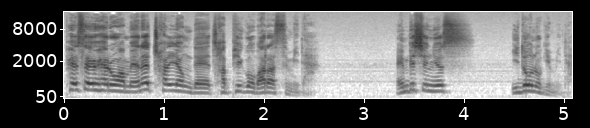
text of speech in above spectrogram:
폐쇄 회로 화면에 촬영돼 잡히고 말았습니다. MBC 뉴스 이동욱입니다.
